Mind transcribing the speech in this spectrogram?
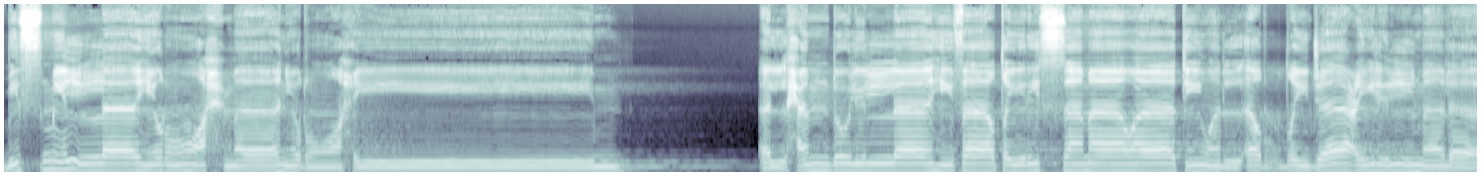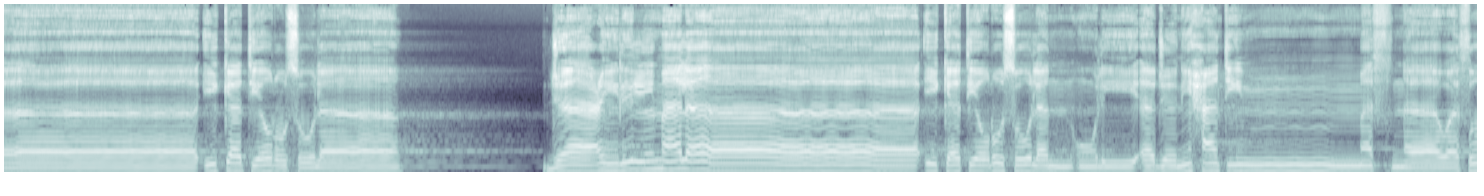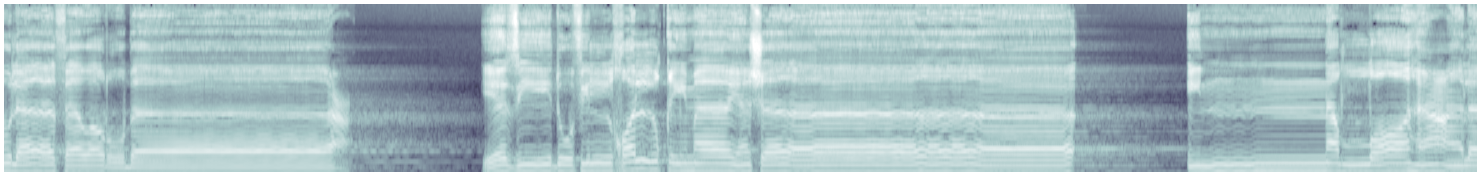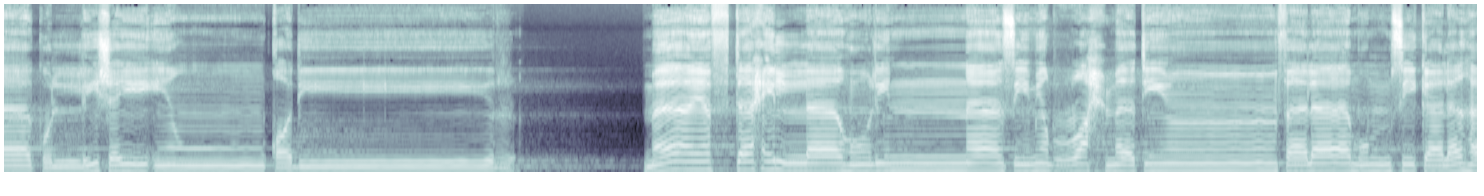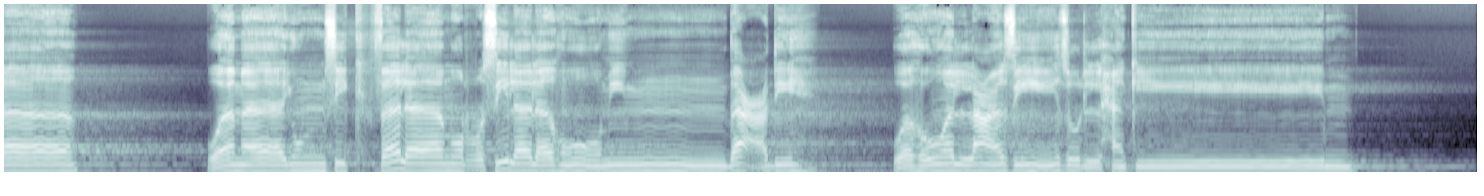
بسم الله الرحمن الرحيم. الحمد لله فاطر السماوات والأرض جاعل الملائكة رسلا. جاعل الملائكة رسلا أولي أجنحة مثنى وثلاث ورباع. يزيد في الخلق ما يشاء. إن الله على كل شيء قدير. ما يفتح الله للناس من رحمه فلا ممسك لها وما يمسك فلا مرسل له من بعده وهو العزيز الحكيم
